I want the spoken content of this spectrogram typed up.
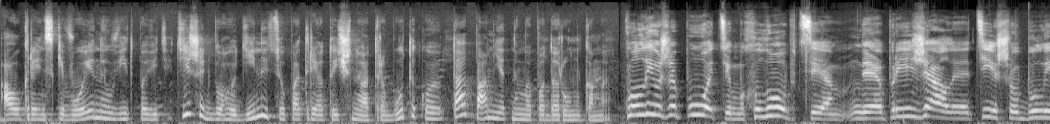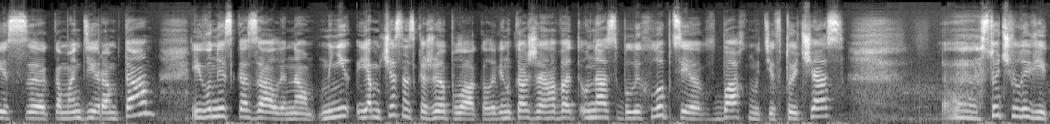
А українські воїни у відповідь тішать благодійницю патріотичною атрибутикою та пам'ятними подарунками. Коли вже потім хлопці е, приїжджали, ті, що були з командиром там, і вони сказали нам, мені я вам чесно скажу, я плакала. Він каже: а у нас були хлопці в Бахмуті в той час. Е, 100 чоловік,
